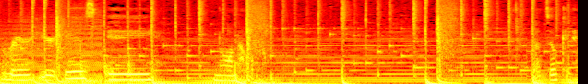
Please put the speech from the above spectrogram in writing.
The rare here is a non-holo. That's okay.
